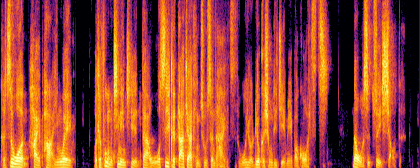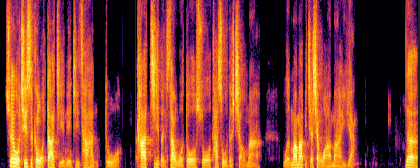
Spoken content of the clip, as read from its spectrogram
可是我很害怕，因为我的父母亲年纪很大，我是一个大家庭出生的孩子，我有六个兄弟姐妹，包括我自己，那我是最小的，所以我其实跟我大姐年纪差很多，她基本上我都说她是我的小妈，我的妈妈比较像我阿妈一样。那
